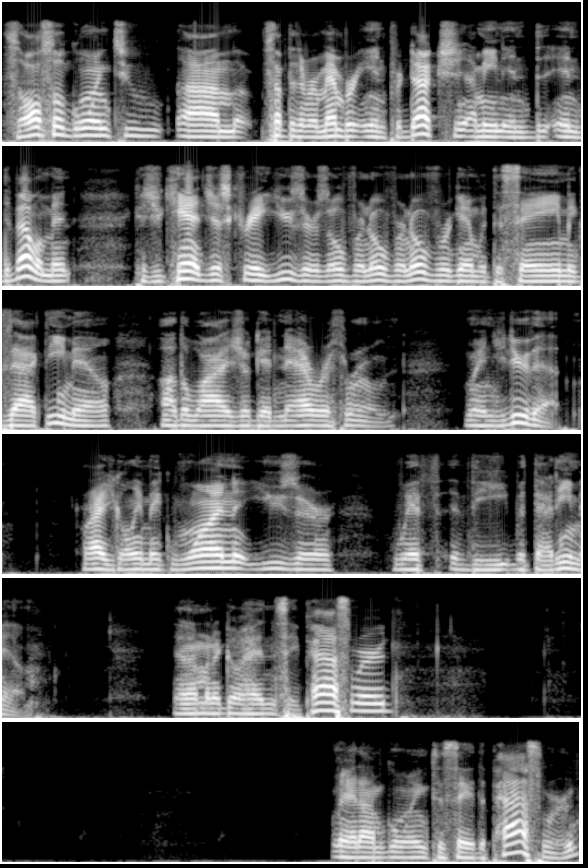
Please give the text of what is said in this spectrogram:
It's also going to um, something to remember in production. I mean, in in development, because you can't just create users over and over and over again with the same exact email. Otherwise, you'll get an error thrown when you do that. Right? You can only make one user with the with that email. Then I'm going to go ahead and say password. and I'm going to say the password.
